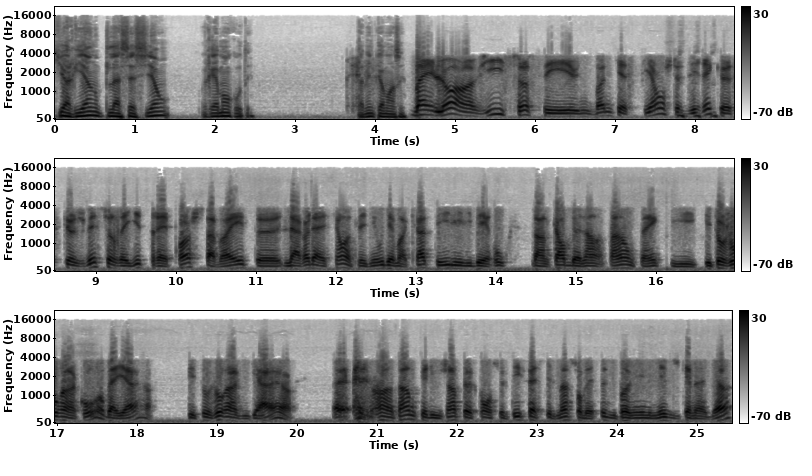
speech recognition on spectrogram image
qui oriente la session, Raymond Côté? Ça vient de commencer? Ben là, en vie, ça, c'est une bonne question. Je te dirais que ce que je vais surveiller de très proche, ça va être euh, la relation entre les néo-démocrates et les libéraux dans le cadre de l'entente, hein, qui, est toujours en cours d'ailleurs, qui est toujours en vigueur. Euh, entendre que les gens peuvent consulter facilement sur le site du premier ministre du Canada.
